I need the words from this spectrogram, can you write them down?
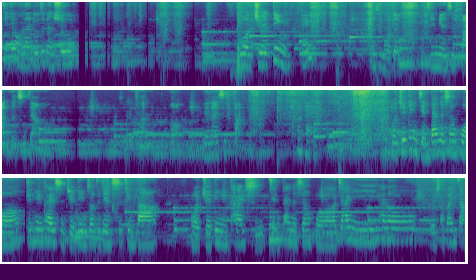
今天我们来读这本书。我决定，哎，为什么我的镜面是反的？是这样吗？是反，哦，原来是反。我决定简单的生活，今天开始决定做这件事情吧。我决定开始简单的生活。嘉怡，Hello，我的小班长。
